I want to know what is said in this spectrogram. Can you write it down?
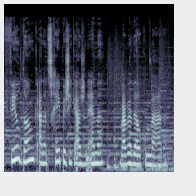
veel dank aan het Schepenziekenhuis in Emmen, waar we welkom waren.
